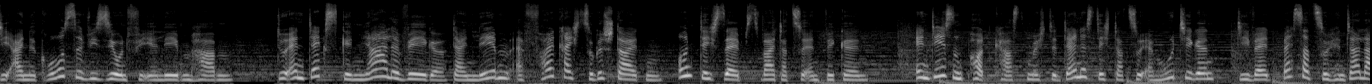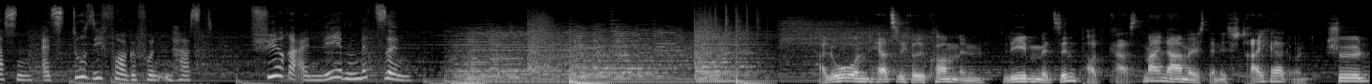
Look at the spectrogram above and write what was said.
die eine große Vision für ihr Leben haben Du entdeckst geniale Wege, dein Leben erfolgreich zu gestalten und dich selbst weiterzuentwickeln. In diesem Podcast möchte Dennis dich dazu ermutigen, die Welt besser zu hinterlassen, als du sie vorgefunden hast. Führe ein Leben mit Sinn. Hallo und herzlich willkommen im Leben mit Sinn Podcast. Mein Name ist Dennis Streichert und schön,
